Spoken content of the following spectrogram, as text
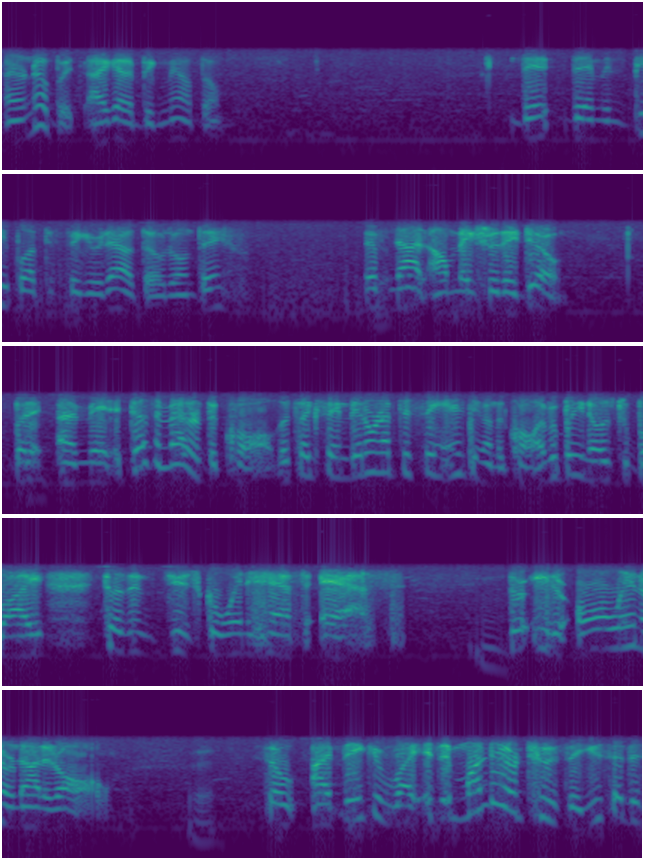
I don't know, but I got a big mouth though. They, they, I mean, people have to figure it out though, don't they? If not, I'll make sure they do. But I mean, it doesn't matter the call. It's like saying they don't have to say anything on the call. Everybody knows Dubai doesn't just go in half-ass. Mm. They're either all in or not at all. Right. So I think you're right. Is it Monday or Tuesday? You said the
